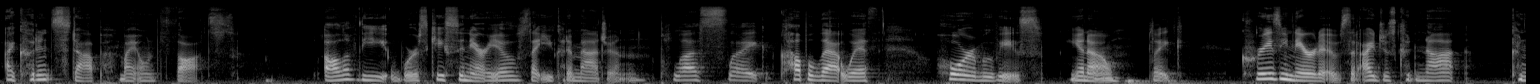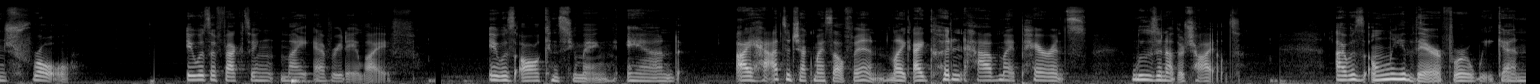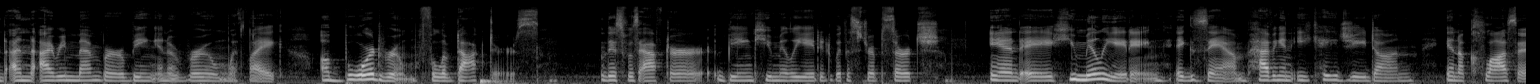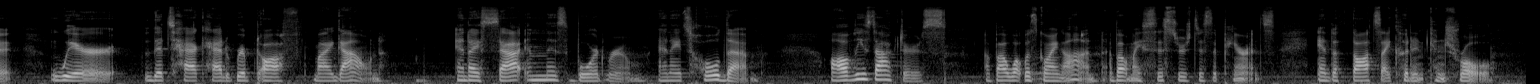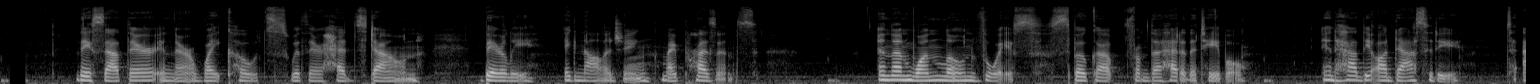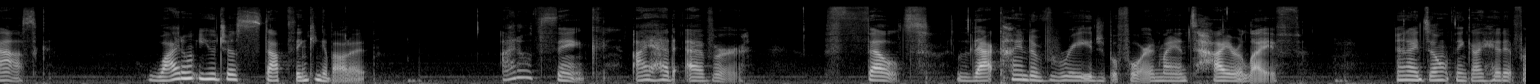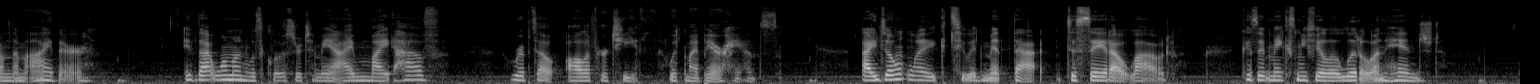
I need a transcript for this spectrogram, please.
I couldn't stop my own thoughts. All of the worst case scenarios that you could imagine, plus, like, couple that with horror movies, you know, like crazy narratives that I just could not control. It was affecting my everyday life. It was all consuming, and I had to check myself in. Like, I couldn't have my parents lose another child. I was only there for a weekend, and I remember being in a room with like a boardroom full of doctors. This was after being humiliated with a strip search and a humiliating exam, having an EKG done in a closet where the tech had ripped off my gown. And I sat in this boardroom and I told them, all of these doctors, about what was going on, about my sister's disappearance, and the thoughts I couldn't control. They sat there in their white coats with their heads down, barely acknowledging my presence and then one lone voice spoke up from the head of the table and had the audacity to ask, Why don't you just stop thinking about it? I don't think I had ever felt that kind of rage before in my entire life. And I don't think I hid it from them either. If that woman was closer to me, I might have ripped out all of her teeth with my bare hands. I don't like to admit that, to say it out loud, because it makes me feel a little unhinged.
